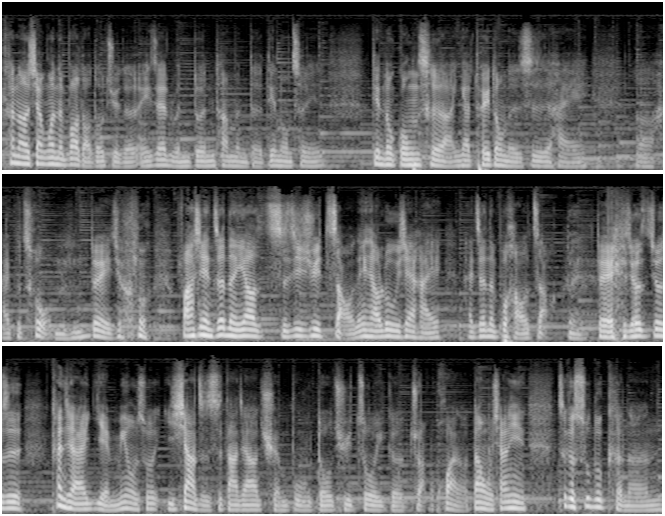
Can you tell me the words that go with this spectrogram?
看到相关的报道，都觉得，哎，在伦敦他们的电动车、电动公车啊，应该推动的是还呃还不错。嗯哼，对，就 发现真的要实际去找那条路线还，还还真的不好找。对对，就就是看起来也没有说一下子是大家全部都去做一个转换了，但我相信这个速度可能。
